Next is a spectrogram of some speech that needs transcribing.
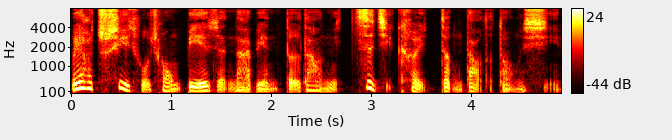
不要企图从别人那边得到你自己可以得到的东西。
